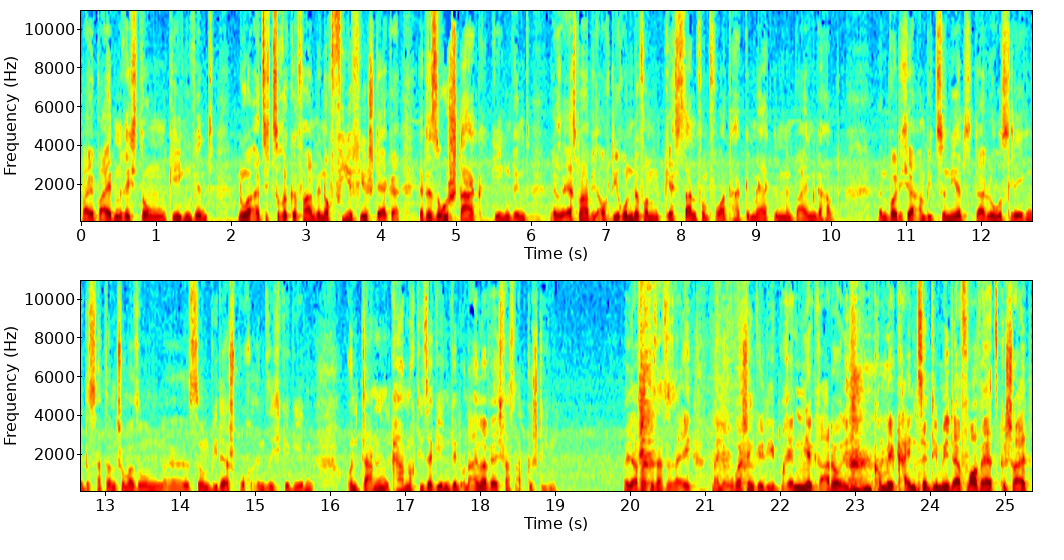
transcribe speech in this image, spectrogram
bei beiden Richtungen Gegenwind, nur als ich zurückgefahren bin, noch viel, viel stärker. Ich hatte so stark Gegenwind. Also erstmal habe ich auch die Runde von gestern, vom Vortag gemerkt in den Beinen gehabt. Dann wollte ich ja ambitioniert da loslegen. Das hat dann schon mal so einen, äh, so Widerspruch in sich gegeben. Und dann kam noch dieser Gegenwind und einmal wäre ich fast abgestiegen. Weil ich einfach gesagt habe, ey, meine Oberschenkel, die brennen hier gerade und ich komme hier keinen Zentimeter vorwärts gescheit.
